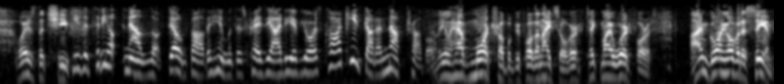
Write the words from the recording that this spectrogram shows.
where's the chief? He's at City Hall. Now, look, don't bother him with this crazy idea of yours, Clark. He's got enough trouble. Well, he'll have more trouble before the night's over. Take my word for it. I'm going over to see him.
